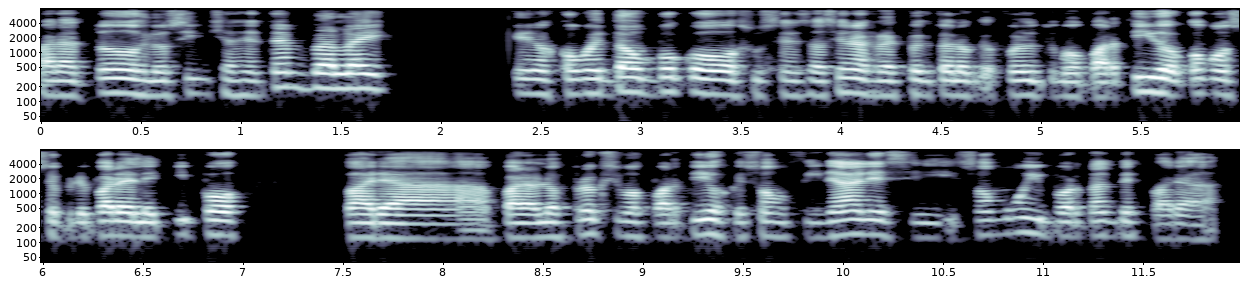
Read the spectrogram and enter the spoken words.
para todos los hinchas de Temperley, que nos comentaba un poco sus sensaciones respecto a lo que fue el último partido, cómo se prepara el equipo para, para los próximos partidos que son finales y son muy importantes para,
